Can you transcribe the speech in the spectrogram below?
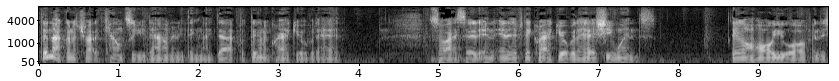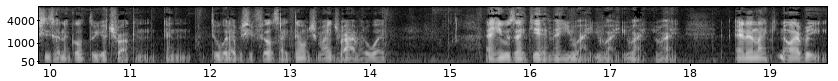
They're not going to try to counsel you down or anything like that, but they're going to crack you over the head. So I said, and, and if they crack you over the head, she wins. They're going to haul you off, and then she's going to go through your truck and, and do whatever she feels like doing. She might drive it away. And he was like, yeah, man, you're right, you're right, you're right, you're right. And then like, you know, every,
